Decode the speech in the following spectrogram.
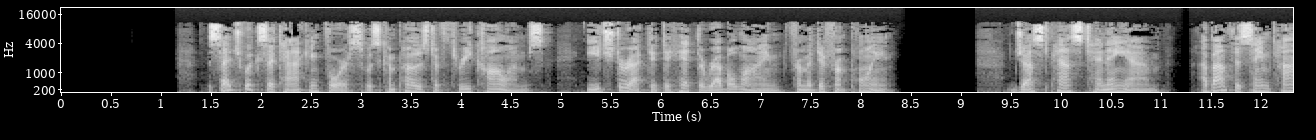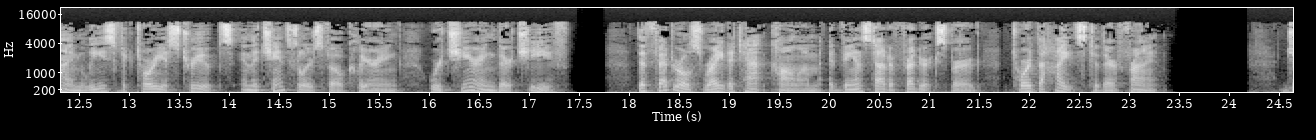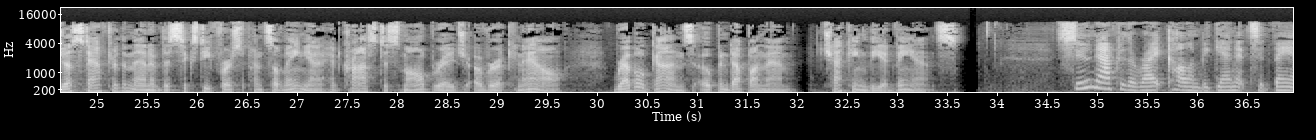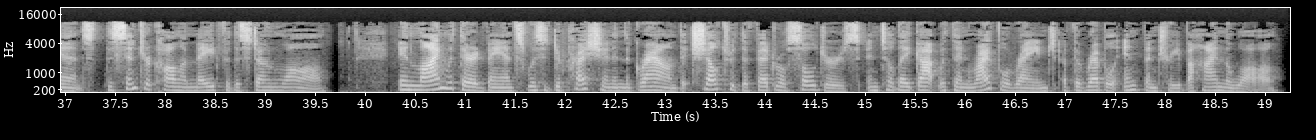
Sedgwick's attacking force was composed of three columns, each directed to hit the rebel line from a different point. Just past 10 a.m., about the same time Lee's victorious troops in the Chancellorsville clearing were cheering their chief, the Federals' right attack column advanced out of Fredericksburg toward the heights to their front. Just after the men of the 61st Pennsylvania had crossed a small bridge over a canal, rebel guns opened up on them, checking the advance. Soon after the right column began its advance, the center column made for the stone wall. In line with their advance was a depression in the ground that sheltered the Federal soldiers until they got within rifle range of the rebel infantry behind the wall.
